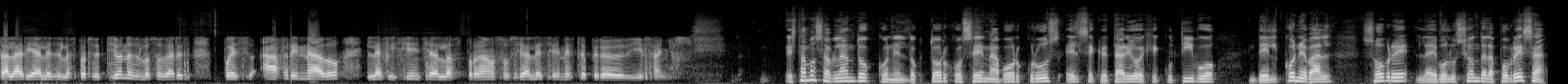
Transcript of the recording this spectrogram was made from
salariales de las percepciones de los hogares, pues ha frenado la eficiencia de los programas sociales en este periodo de 10 años. Estamos hablando con el doctor José Nabor Cruz, el secretario ejecutivo del Coneval, sobre la evolución de la pobreza.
